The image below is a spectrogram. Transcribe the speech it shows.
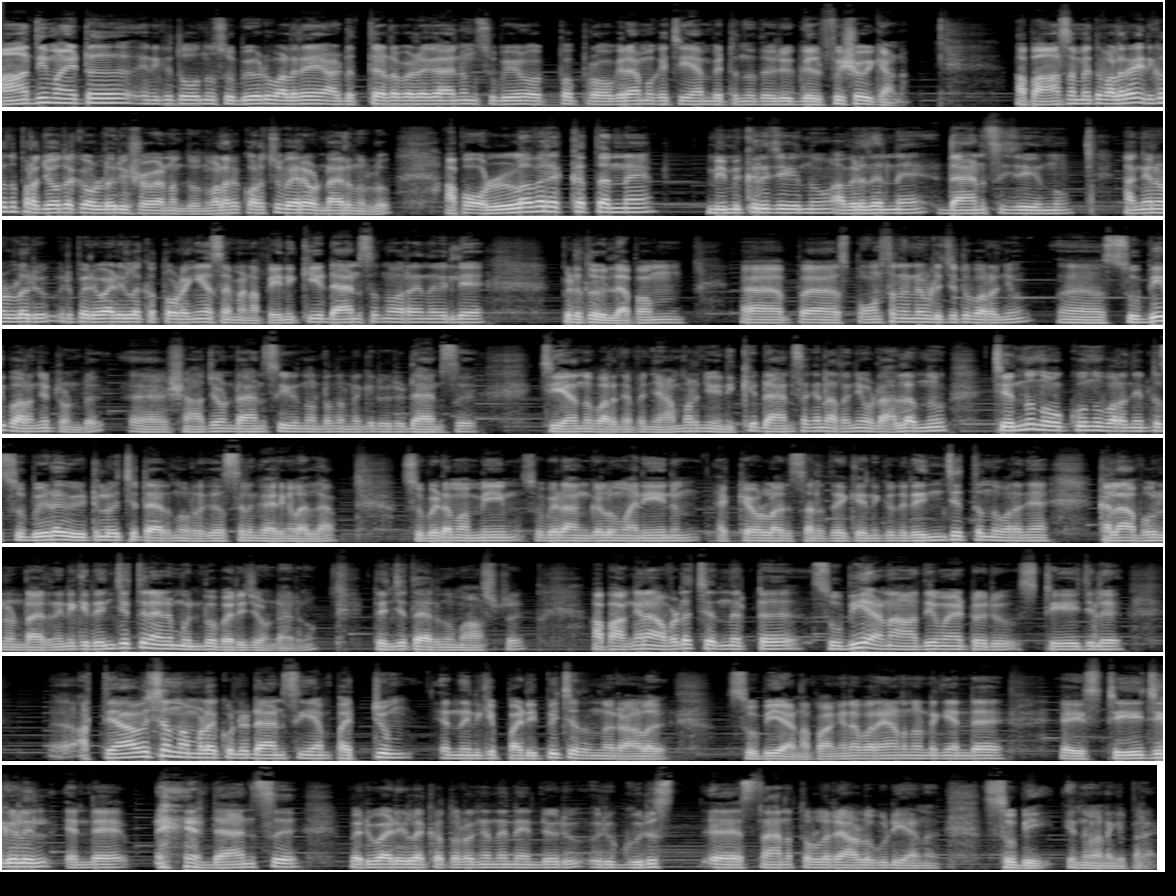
ആദ്യമായിട്ട് എനിക്ക് തോന്നുന്നു സുബിയോട് വളരെ അടുത്ത് ഇടപഴകാനും സുബിയോടൊപ്പം പ്രോഗ്രാമൊക്കെ ചെയ്യാൻ പറ്റുന്നത് ഒരു ഗൾഫ് ഷോയ്ക്കാണ്. അപ്പോൾ ആ സമയത്ത് വളരെ എനിക്കൊന്ന് പ്രചോദമൊക്കെ ഉള്ളൊരു ഷോ ആണെന്ന് തോന്നുന്നു. വളരെ കുറച്ച് പേരെ ഉണ്ടായിരുന്നുള്ളൂ. അപ്പോൾ ഉള്ളവരൊക്കെ തന്നെ മിമിക്രി ചെയ്യുന്നു അവർ തന്നെ ഡാൻസ് ചെയ്യുന്നു അങ്ങനെയുള്ളൊരു ഒരു പരിപാടികളൊക്കെ തുടങ്ങിയ സമയമാണ്. അപ്പോൾ എനിക്ക് ഡാൻസ് എന്ന് പറയുന്ന വലിയ പിടുത്തമില്ല അപ്പം സ്പോൺസർ എന്നെ വിളിച്ചിട്ട് പറഞ്ഞു സുബി പറഞ്ഞിട്ടുണ്ട് ഷാജോൺ ഡാൻസ് ചെയ്യുന്നുണ്ടെന്നുണ്ടെങ്കിൽ ഒരു ഡാൻസ് ചെയ്യാമെന്ന് പറഞ്ഞപ്പോൾ ഞാൻ പറഞ്ഞു എനിക്ക് ഡാൻസ് അങ്ങനെ അറിഞ്ഞുകൂടാ അല്ല ഒന്ന് ചെന്ന് നോക്കൂ എന്ന് പറഞ്ഞിട്ട് സുബിയുടെ വീട്ടിൽ വെച്ചിട്ടായിരുന്നു റിഹേഴ്സലും കാര്യങ്ങളെല്ലാം. സുബിയുടെ മമ്മിയും സുബിയുടെ അങ്കിളും അനിയനും ഒക്കെ ഉള്ള ഒരു സ്ഥലത്തേക്ക് എനിക്കൊന്ന് രഞ്ജിത്ത് എന്ന് പറഞ്ഞ കലാഭവനിലുണ്ടായിരുന്നു എനിക്ക് രഞ്ജിത്തിന് അതിന് മുൻപ് പരിചയം ഉണ്ടായിരുന്നു. രഞ്ജിത്തായിരുന്നു മാസ്റ്റർ. അപ്പോൾ അങ്ങനെ അവിടെ ചെന്നിട്ട് സുബിയാണ് ആദ്യമായിട്ടൊരു സ്റ്റേജിൽ അത്യാവശ്യം നമ്മളെ കൊണ്ട് ഡാൻസ് ചെയ്യാൻ പറ്റും എന്ന് എനിക്ക് പഠിപ്പിച്ചു തന്ന ഒരാൾ സുബിയാണ്. അപ്പോൾ അങ്ങനെ പറയുകയാണെന്നുണ്ടെങ്കിൽ എന്റെ സ്റ്റേജുകളിൽ എന്റെ ഡാൻസ് പരിപാടികളൊക്കെ തുടങ്ങുന്നതിന് എന്റെ ഒരു ഒരു ഗുരു സ്ഥാനത്തുള്ള ഒരാൾ കൂടിയാണ് സുബി എന്ന് വേണമെങ്കിൽ പറയാം.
